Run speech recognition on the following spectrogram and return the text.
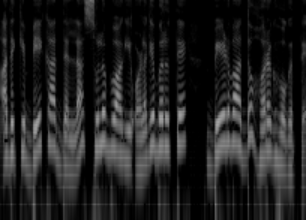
ಅದಕ್ಕೆ ಬೇಕಾದ್ದೆಲ್ಲ ಸುಲಭವಾಗಿ ಒಳಗೆ ಬರುತ್ತೆ, ಬೇಡವಾದ್ದು ಹೊರಗೆ ಹೋಗುತ್ತೆ.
